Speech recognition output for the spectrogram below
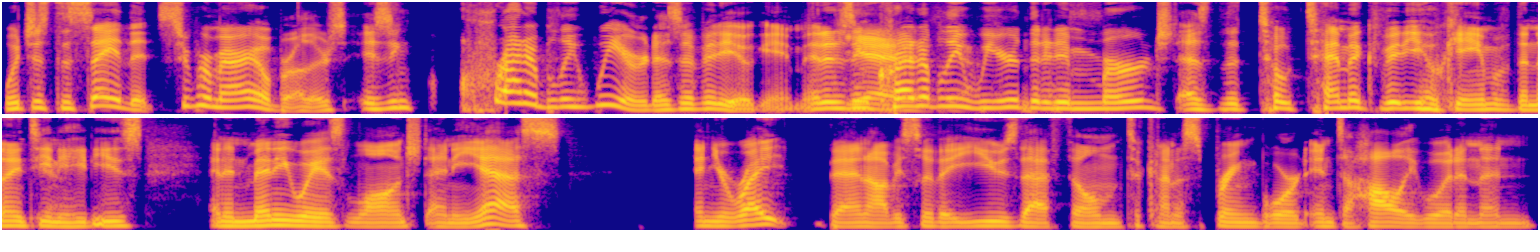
which is to say that Super Mario Brothers is incredibly weird as a video game. It is yeah, incredibly yeah. weird that it emerged as the totemic video game of the 1980s and in many ways launched NES. And you're right, Ben. Obviously, they used that film to kind of springboard into Hollywood and then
